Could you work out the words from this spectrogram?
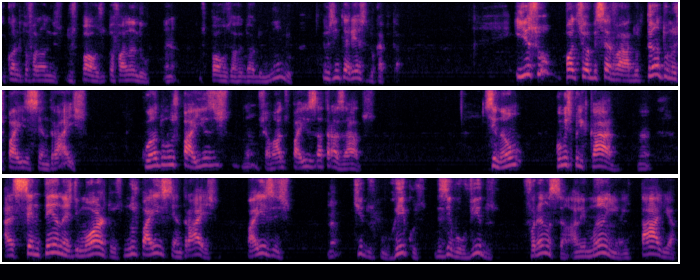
e quando eu estou falando dos povos, estou falando né, dos povos ao redor do mundo, e os interesses do capital. Isso pode ser observado tanto nos países centrais, quanto nos países, né, chamados países atrasados. Se não, como explicar né, as centenas de mortos nos países centrais, países né, tidos como ricos, desenvolvidos, França, Alemanha, Itália,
